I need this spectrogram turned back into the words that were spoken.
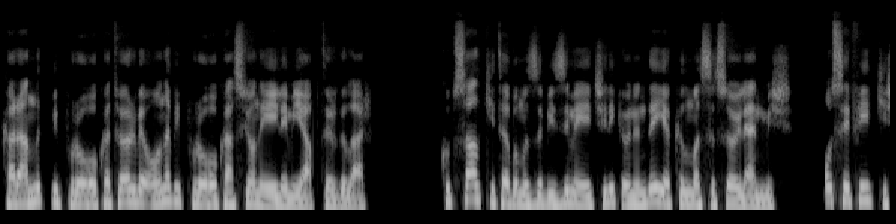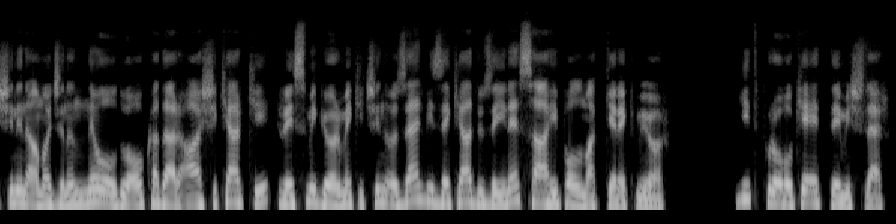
karanlık bir provokatör ve ona bir provokasyon eylemi yaptırdılar. Kutsal kitabımızı bizim elçilik önünde yakılması söylenmiş. O sefil kişinin amacının ne olduğu o kadar aşikar ki, resmi görmek için özel bir zeka düzeyine sahip olmak gerekmiyor. Git provoke et demişler.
